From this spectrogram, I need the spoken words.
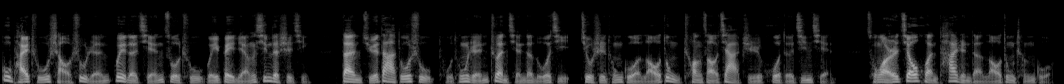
不排除少数人为了钱做出违背良心的事情。但绝大多数普通人赚钱的逻辑就是通过劳动创造价值，获得金钱，从而交换他人的劳动成果，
